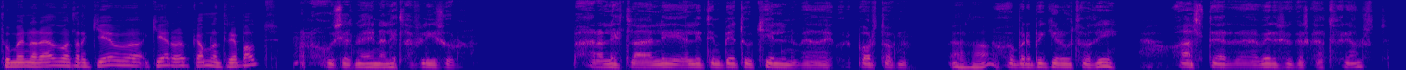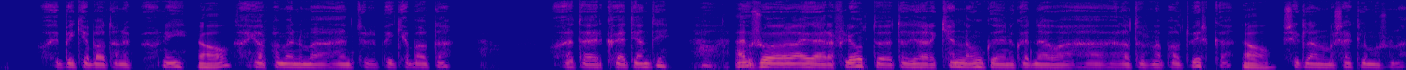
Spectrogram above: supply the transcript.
Þú mennar ef þú ætlar að gefa, gera upp gamlan trébát? Þú sést með eina litla honum. Bara litla, li, litin bit úr kilinum eða einhverju borstoknum. Er það? Og bara byggir út frá því. Og allt er veriðsökkarskatt fyrir álst. Og þau byggja bátan upp og ný. Já, Það hjálpa mönnum að endur byggja báta. Og þetta er hvetjandi. En- svo eiga er að fljótu þetta því það er að kenna unguðinu hvernig á að, að láta svona bát virka. já. Siglanum og seglum og svona.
